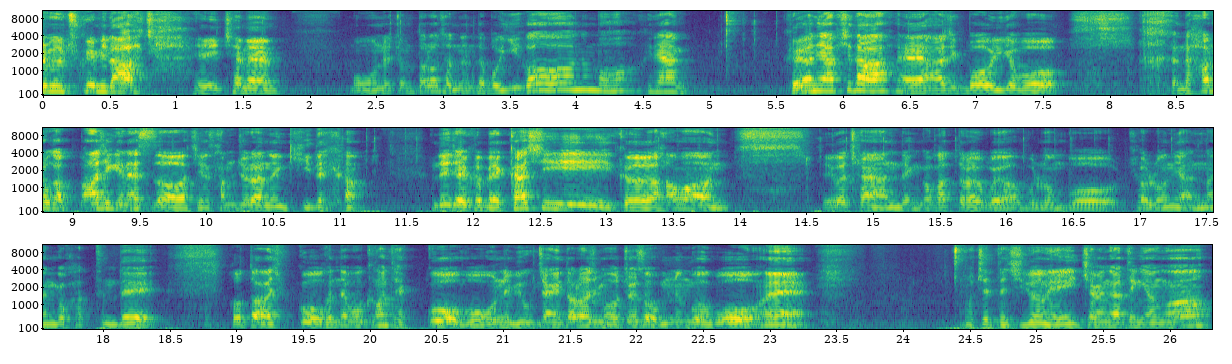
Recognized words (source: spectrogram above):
여러분. 축구입니다. 자 HMM 뭐 오늘 좀 떨어졌는데 뭐 이거는 뭐 그냥 그연히 합시다. 예, 아직 뭐 이게 뭐 하, 근데 하루가 빠지긴 했어. 지금 3주라는 기대감. 근데 이제 그 메카시 그 하원 이거 잘 안 된 것 같더라고요. 물론 뭐 결론이 안 난 것 같은데 그것도 아쉽고 근데 뭐 그건 됐고 뭐 오늘 미국장이 떨어지면 어쩔 수 없는 거고 예. 어쨌든 지금 HMN 같은 경우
